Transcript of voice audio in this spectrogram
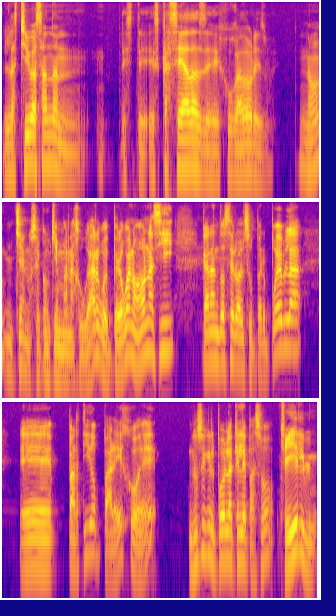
las chivas andan este, escaseadas de jugadores, güey. ¿No? ya no sé con quién van a jugar, güey. Pero bueno, aún así, ganan 2-0 al Super Puebla. Eh, partido parejo, ¿eh? No sé qué el Puebla qué le pasó. Sí, el-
